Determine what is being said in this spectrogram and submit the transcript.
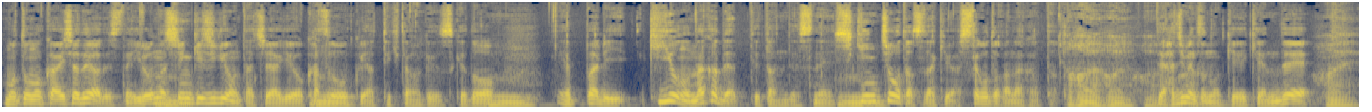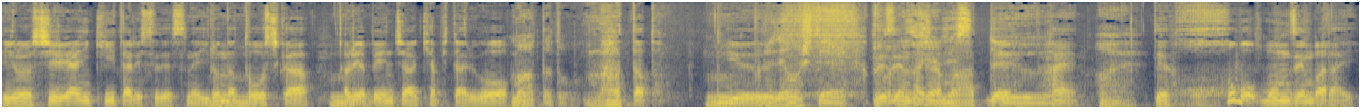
元の会社ではですね、いろんな新規事業の立ち上げを数多くやってきたわけですけど、うん、やっぱり企業の中でやってたんですね、資金調達だけはしたことがなかったと。で、初めての経験で、いろいろ知り合いに聞いたりしてですね、いろんな投資家、うん、あるいはベンチャーキャピタルを回ったと。回ったと。いう、プレゼンをして、プレゼントが回って、はい。はい。で、ほぼ門前払い。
